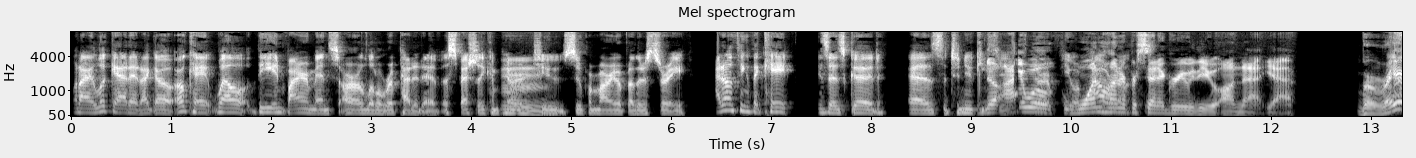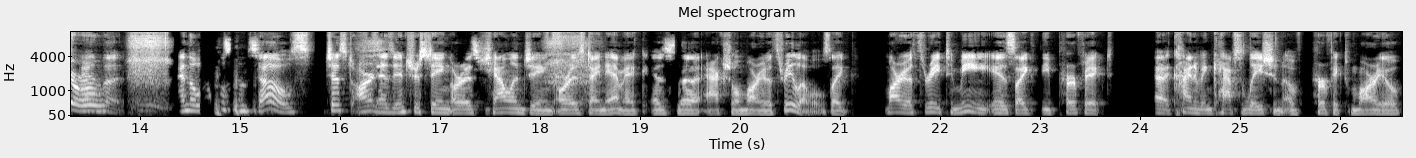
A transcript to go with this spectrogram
when I look at it, I go, okay, well, the environments are a little repetitive, especially compared Hmm. to Super Mario Brothers 3. I don't think the cape is as good as the Tanuki. No, suit. I will are fewer power-ups. 100% agree with you on that. Yeah. and the, and the levels themselves just aren't as interesting or as challenging or as dynamic as the actual Mario 3 levels. Like Mario 3 to me is like the perfect uh, kind of encapsulation of perfect Mario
